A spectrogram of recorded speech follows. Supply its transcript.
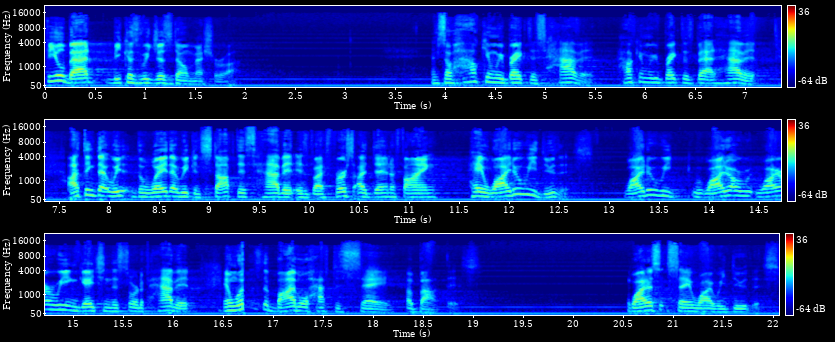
feel bad because we just don't measure up. And so, how can we break this habit? How can we break this bad habit? I think that we, the way that we can stop this habit is by first identifying hey, why do we do this? Why, do we, why, do, we, why are we engaged in this sort of habit? Does the Bible have to say about this? Why does it say why we do this?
